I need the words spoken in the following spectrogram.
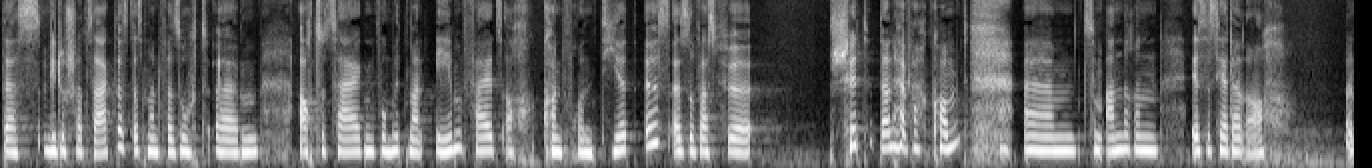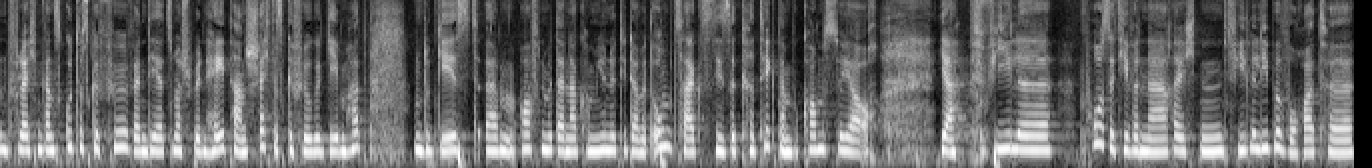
dass, wie du schon sagtest, dass man versucht ähm, auch zu zeigen, womit man ebenfalls auch konfrontiert ist, also was für Shit dann einfach kommt. Ähm, zum anderen ist es ja dann auch vielleicht ein ganz gutes Gefühl, wenn dir zum Beispiel ein Hater ein schlechtes Gefühl gegeben hat und du gehst ähm, offen mit deiner Community damit um, zeigst diese Kritik, dann bekommst du ja auch ja viele positive Nachrichten, viele liebe Worte,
